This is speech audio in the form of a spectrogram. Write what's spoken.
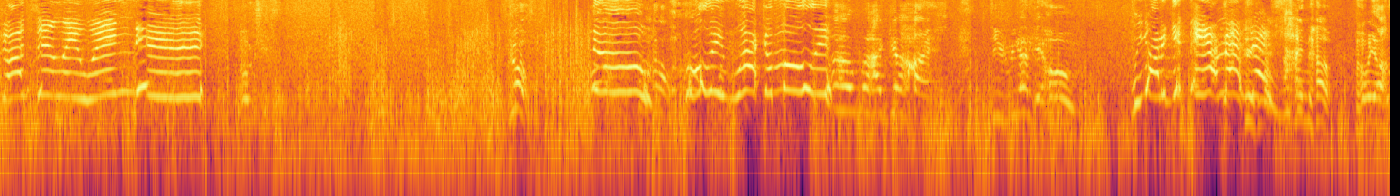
constantly windy! Oh jeez. Go! No! Holy whack-a-mole! Oh my gosh! Dude, we gotta get home. We gotta get the air mattress! I know, but we also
